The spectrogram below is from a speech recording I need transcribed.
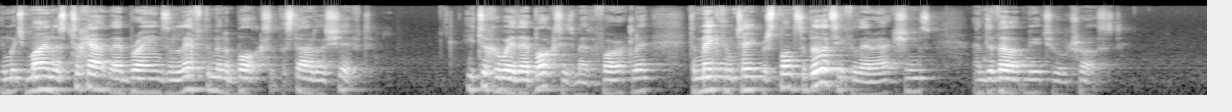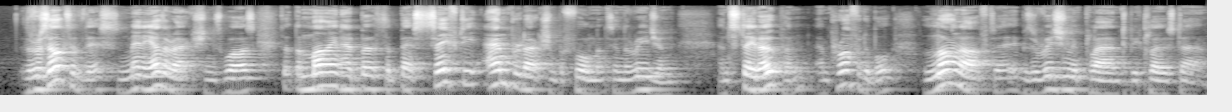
in which miners took out their brains and left them in a box at the start of the shift. He took away their boxes, metaphorically, to make them take responsibility for their actions and develop mutual trust. The result of this and many other actions was that the mine had both the best safety and production performance in the region and stayed open and profitable long after it was originally planned to be closed down.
